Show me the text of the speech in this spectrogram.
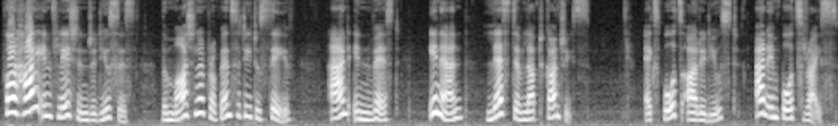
For high inflation reduces the marginal propensity to save and invest in an less developed countries. Exports are reduced and imports rise.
